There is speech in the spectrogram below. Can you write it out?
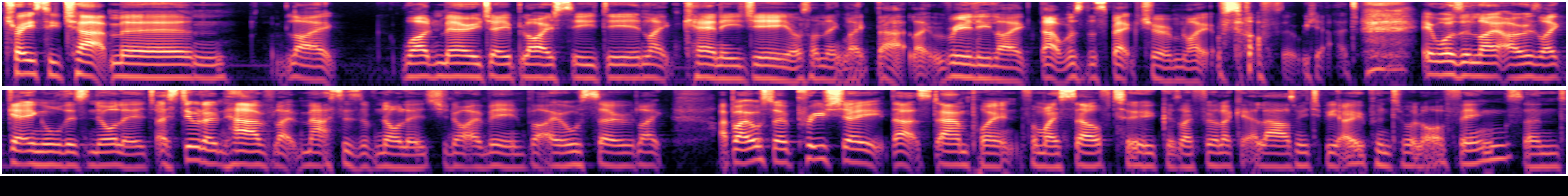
Tracy Chapman, like one Mary J. Blige CD and like Kenny G or something like that. Like really like that was the spectrum like of stuff that we had. It wasn't like I was like getting all this knowledge. I still don't have like masses of knowledge, you know what I mean? But I also like I- but I also appreciate that standpoint for myself too, because I feel like it allows me to be open to a lot of things and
